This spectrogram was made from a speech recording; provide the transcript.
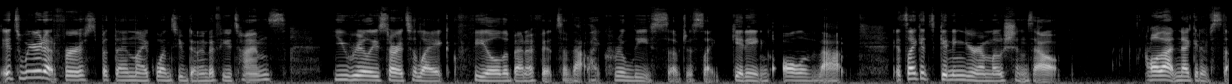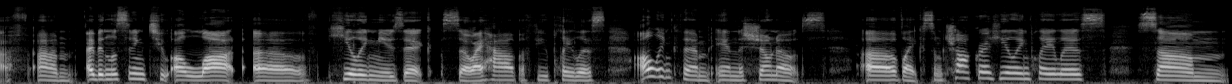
it's weird at first but then like once you've done it a few times you really start to like feel the benefits of that like release of just like getting all of that it's like it's getting your emotions out all that negative stuff. Um, I've been listening to a lot of healing music, so I have a few playlists. I'll link them in the show notes of like some chakra healing playlists, some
